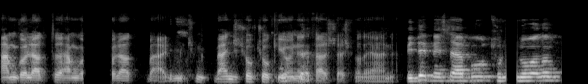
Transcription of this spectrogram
Hem gol attı hem gol attı. Bence çok çok iyi oynadı karşılaşmada yani. Bir de mesela bu turnuvanın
